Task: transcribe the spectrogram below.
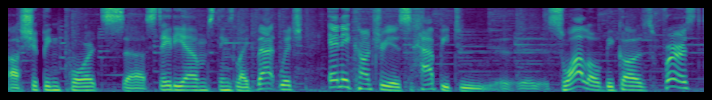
uh, shipping ports, uh, stadiums, things like that, which any country is happy to uh, swallow because first,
